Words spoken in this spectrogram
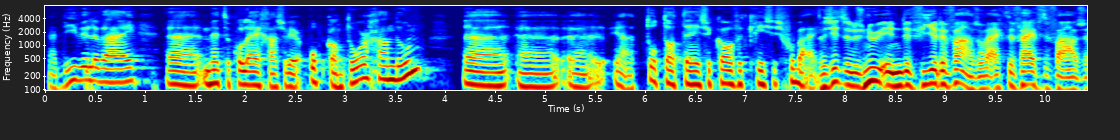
Nou, die willen wij uh, met de collega's weer op kantoor gaan doen. Uh, uh, ja, totdat deze COVID-crisis voorbij is. We zitten dus nu in de vierde fase, of eigenlijk de vijfde fase,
